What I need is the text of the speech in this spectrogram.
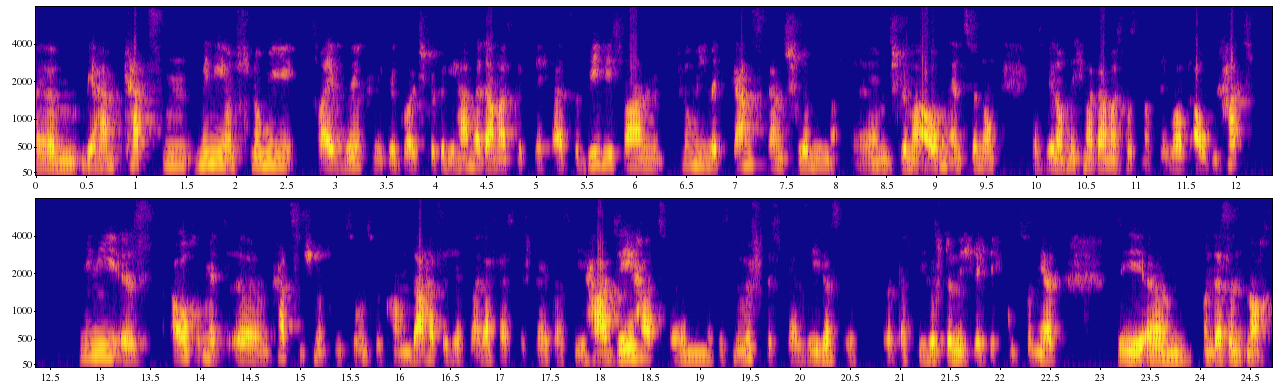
Ähm, wir haben Katzen, Mini und Flummi, zwei wirkliche Goldstücke. Die haben wir damals gekriegt, als wir Babys waren. Flummi mit ganz, ganz schlimm, ähm, schlimmer Augenentzündung, dass wir noch nicht mal damals wussten, ob der überhaupt Augen hat. Mini ist auch mit äh, Katzenschnupfen zu uns gekommen. Da hat sich jetzt leider festgestellt, dass sie HD hat. Ähm, das ist eine Hüftdysplasie, das ist, äh, dass die Hüfte nicht richtig funktioniert. Sie, ähm, und das sind noch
